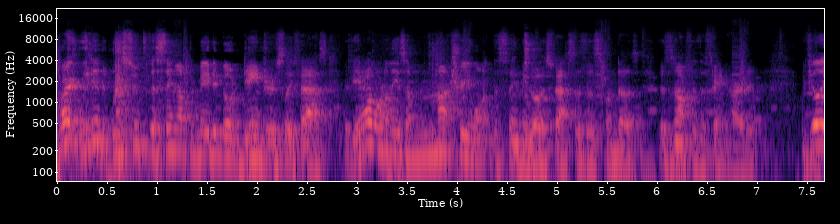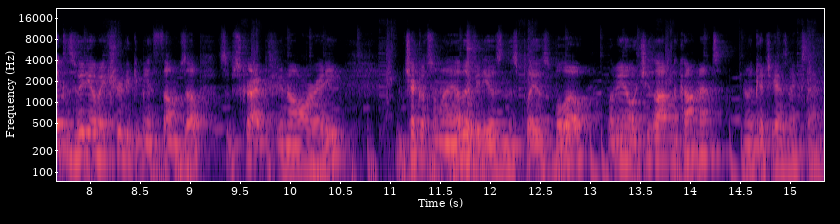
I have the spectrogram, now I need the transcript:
All right, we did, it, we souped this thing up and made it go dangerously fast. If you have one of these, I'm not sure you want this thing to go as fast as this one does. It's not for the faint-hearted. If you like this video, make sure to give me a thumbs up, subscribe if you're not already, and check out some of my other videos in this playlist below. Let me know what you thought in the comments, and I'll catch you guys next time.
